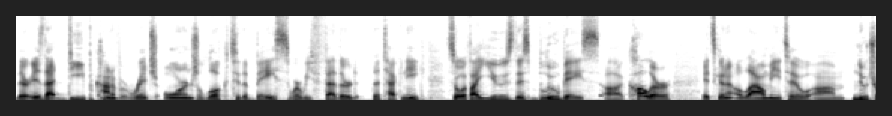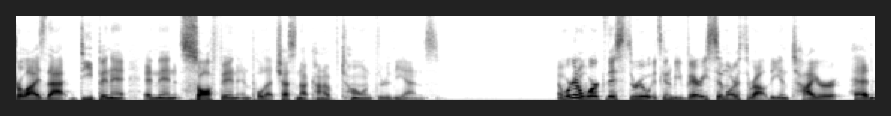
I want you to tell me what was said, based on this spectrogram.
there is that deep kind of rich orange look to the base where we feathered the technique. So if I use this blue base uh, color, it's going to allow me to um, neutralize that, deepen it, and then soften and pull that chestnut kind of tone through the ends. And we're going to work this through. It's going to be very similar throughout the entire head.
